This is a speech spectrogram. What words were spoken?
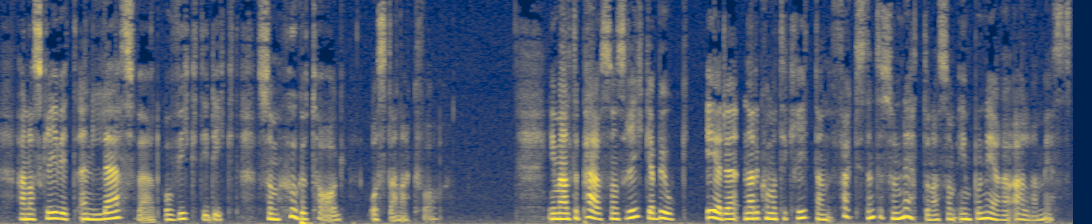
Han har skrivit en läsvärd och viktig dikt som hugger tag och stannar kvar. I Malte Perssons rika bok är det, när det kommer till kritan, faktiskt inte sonetterna som imponerar allra mest.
